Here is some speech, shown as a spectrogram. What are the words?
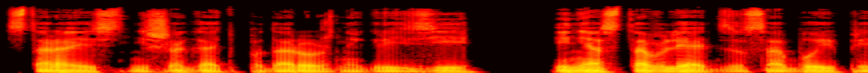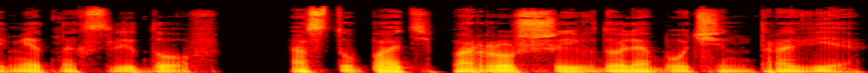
стараясь не шагать по дорожной грязи и не оставлять за собой приметных следов, а ступать по росшей вдоль обочин траве.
